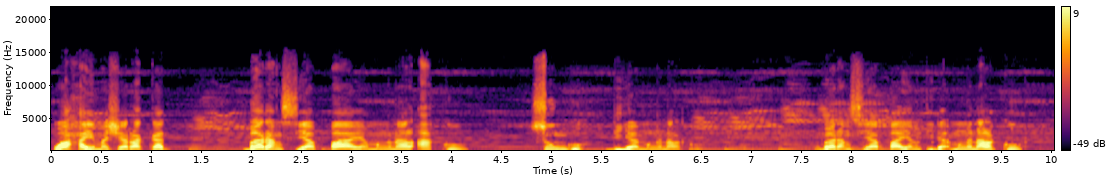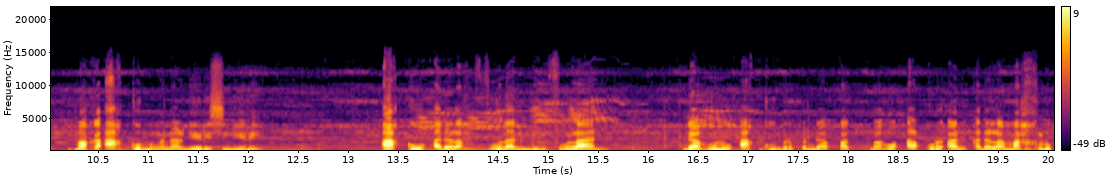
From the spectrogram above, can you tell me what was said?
"Wahai masyarakat, barang siapa yang mengenal aku, sungguh dia mengenalku. Barang siapa yang tidak mengenalku, maka aku mengenal diri sendiri. Aku adalah Fulan bin Fulan." Dahulu aku berpendapat bahwa Al-Quran adalah makhluk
